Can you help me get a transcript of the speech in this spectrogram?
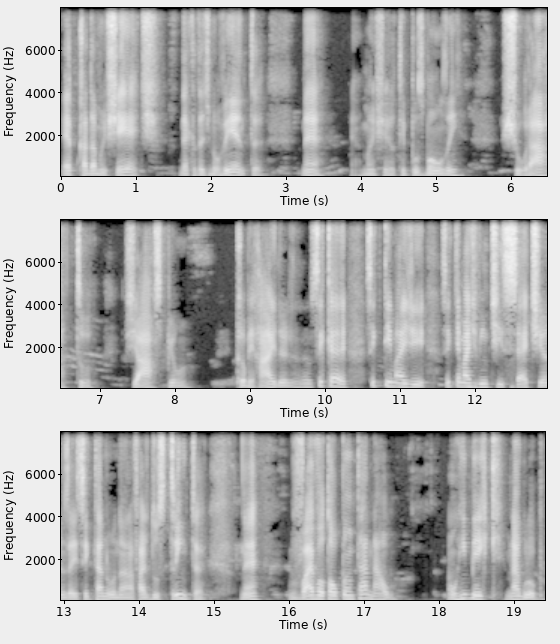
Época da manchete, década de 90, né? É, manchete, tempos bons, hein? Churato, Jaspion, Kamen Rider. Você que, é, você que tem mais de. Você que tem mais de 27 anos aí, você que tá no, na fase dos 30, né? Vai voltar o Pantanal. É um remake na Globo.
